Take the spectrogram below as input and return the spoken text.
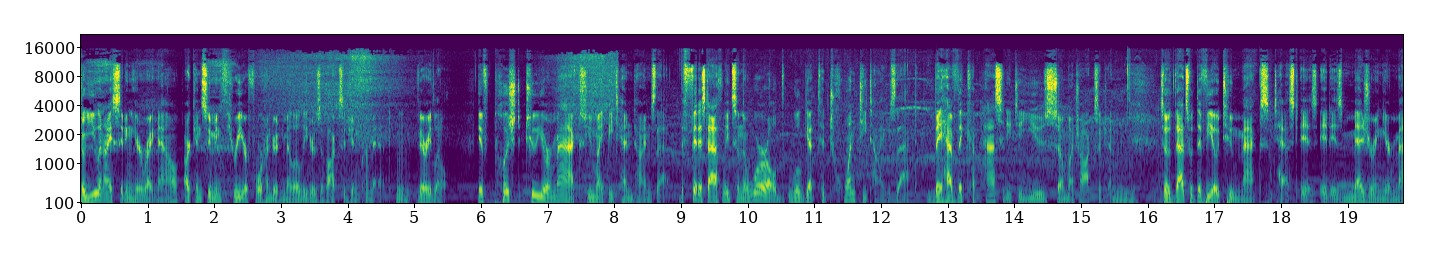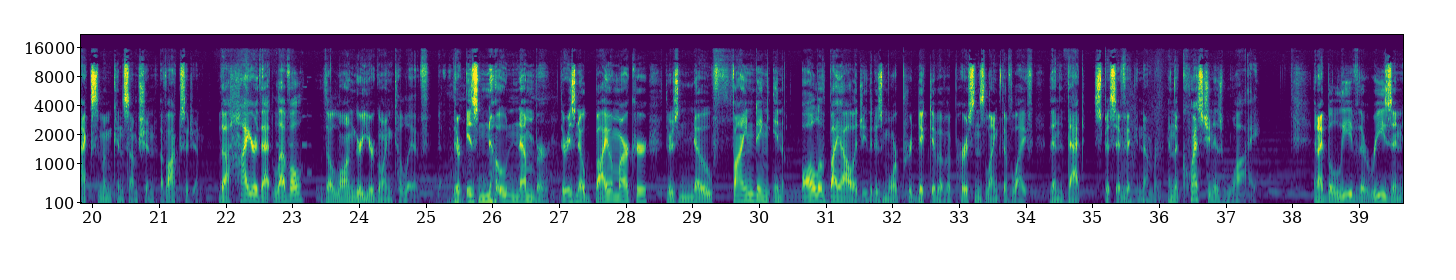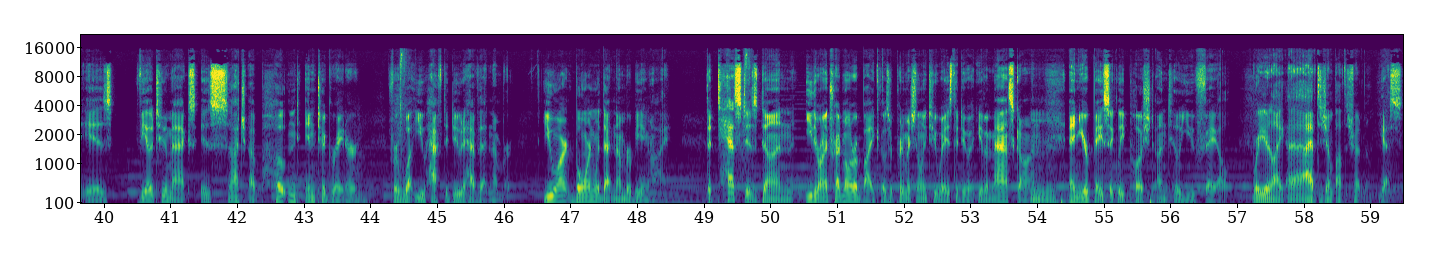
So you and I sitting here right now are consuming three or 400 milliliters of oxygen per minute. Hmm. Very little. If pushed to your max, you might be 10 times that. The fittest athletes in the world will get to 20 times that. They have the capacity to use so much oxygen. Hmm. So that's what the VO2 max test is. It is measuring your maximum consumption of oxygen. The higher that level, the longer you're going to live. There is no number, there is no biomarker, there's no finding in all of biology that is more predictive of a person's length of life than that specific hmm. number. And the question is why? And I believe the reason is VO2 max is such a potent integrator for what you have to do to have that number. You aren't born with that number being high. The test is done either on a treadmill or a bike. Those are pretty much the only two ways to do it. You have a mask on, mm-hmm. and you're basically pushed until you fail. Where you're like, I have to jump off the treadmill. Yes.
